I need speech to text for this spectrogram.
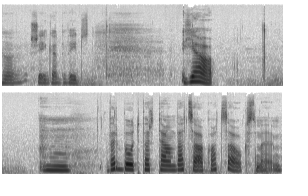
šī gada vidus. Jā, mm, varbūt par tām vecāku atsauksmēm.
